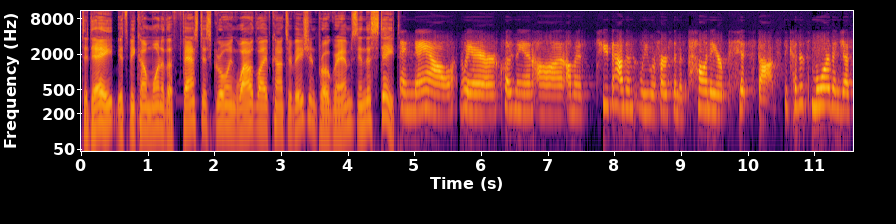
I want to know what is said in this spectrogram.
Today, it's become one of the fastest growing wildlife conservation programs in the state. And now we're closing in on almost 2,000. We refer to them as pollinator pit stops because it's more than just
